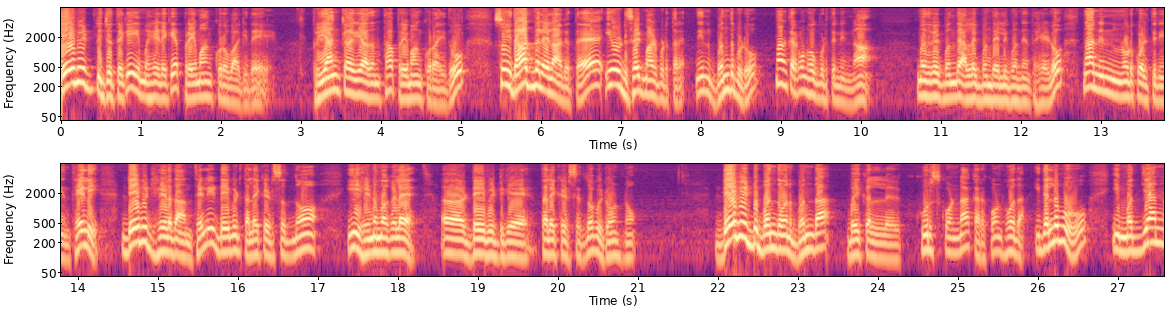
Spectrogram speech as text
ಡೇವಿಡ್ ಜೊತೆಗೆ ಈ ಮಹಿಳೆಗೆ ಪ್ರೇಮಾಂಕುರವಾಗಿದೆ. ಪ್ರಿಯಾಂಕಾಗೆ ಆದಂಥ ಪ್ರೇಮಾಂಕುರ ಇದು. ಸೊ ಇದಾದಮೇಲೆ ಏನಾಗುತ್ತೆ? ಇವರು ಡಿಸೈಡ್ ಮಾಡಿಬಿಡ್ತಾರೆ. ನೀನು ಬಂದುಬಿಡು, ನಾನು ಕರ್ಕೊಂಡು ಹೋಗ್ಬಿಡ್ತೀನಿ ನಿನ್ನ. ಮದುವೆಗೆ ಬಂದೆ, ಅಲ್ಲಿಗೆ ಬಂದೆ, ಇಲ್ಲಿಗೆ ಬಂದೆ ಅಂತ ಹೇಳು. ನಾನು ನಿನ್ನ ನೋಡ್ಕೊಳ್ತೀನಿ ಅಂತ ಹೇಳಿ, ಡೇವಿಡ್ ಹೇಳ್ದ ಅಂಥೇಳಿ ಡೇವಿಡ್ ತಲೆ ಕೆಡಿಸಿದ್ನೋ ಈ ಹೆಣ್ಣುಮಗಳೇ ಮಗಳೇ ಡೇವಿಡ್ಗೆ ತಲೆ ಕೆಡಿಸಿದ್ನೋ ವಿ ಡೋಂಟ್ ನೋ ಡೇವಿಡ್ ಬಂದವನು ಬಂದ, ಬೈಕಲ್ಲಿ ಕೂರಿಸ್ಕೊಂಡ, ಕರ್ಕೊಂಡು ಹೋದ. ಇದೆಲ್ಲವೂ ಈ ಮಧ್ಯಾಹ್ನ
